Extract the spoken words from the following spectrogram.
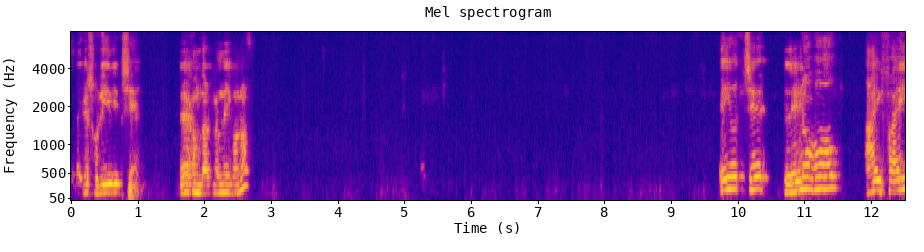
এটাকে এই হচ্ছে Lenovo I five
